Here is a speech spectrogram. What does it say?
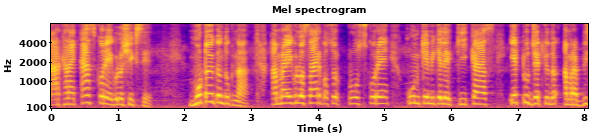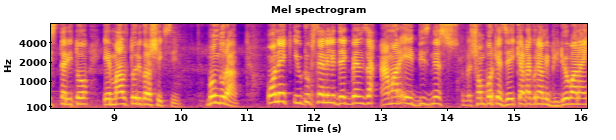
কারখানায় কাজ করে এগুলো শিখছে। মোটোই কিন্তু না। আমরা এগুলো চার বছর ক্রোস করে কোন কেমিক্যালের কী কাজ এ টু জেড কিন্তু আমরা বিস্তারিত এ মাল তৈরি করা শিখছি। বন্ধুরা অনেক ইউটিউব চ্যানেলই দেখবেন যে আমার এই বিজনেস সম্পর্কে যেই ক্যাটাগরি আমি ভিডিও বানাই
